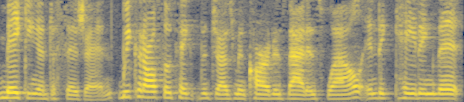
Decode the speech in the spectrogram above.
making a decision. We could also take the judgment card as that as well, indicating that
